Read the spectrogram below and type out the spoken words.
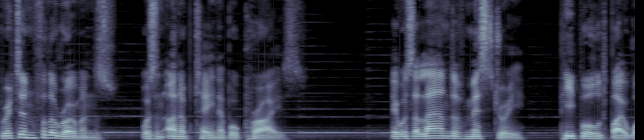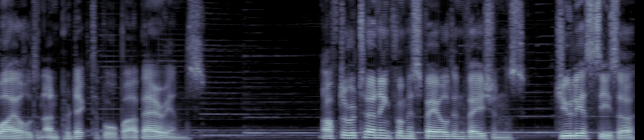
Britain for the Romans was an unobtainable prize. It was a land of mystery, peopled by wild and unpredictable barbarians. After returning from his failed invasions, Julius Caesar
